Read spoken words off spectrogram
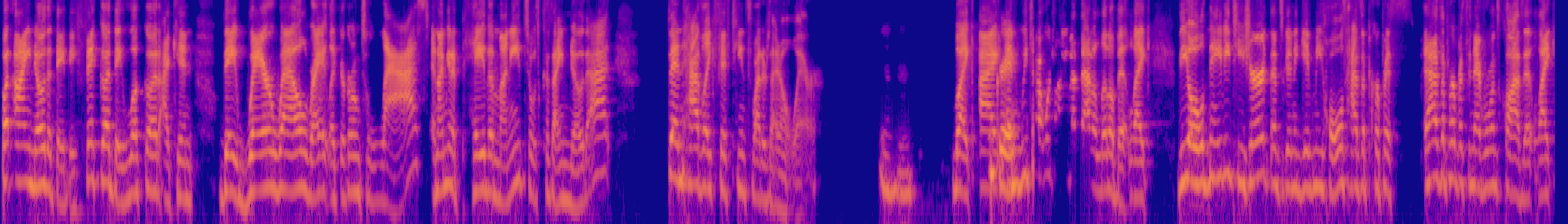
but I know that they they fit good, they look good, I can they wear well, right? Like they're going to last and I'm going to pay the money to because I know that, then have like 15 sweaters I don't wear. Mhm. Like I and we talk we're talking about that a little bit. Like the old navy t-shirt that's going to give me holes has a purpose. It has a purpose in everyone's closet. Like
